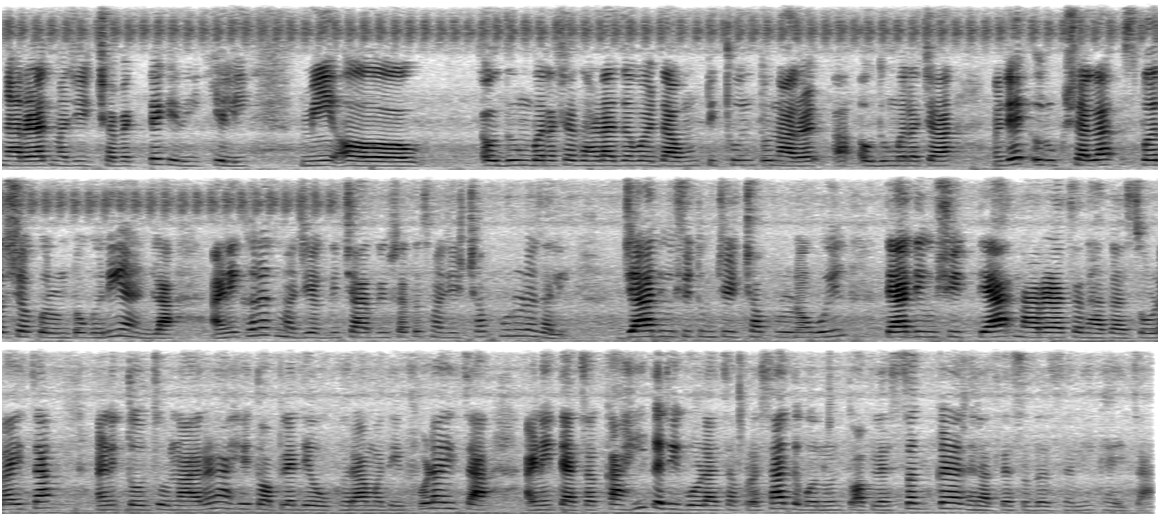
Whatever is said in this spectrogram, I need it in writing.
नारळात माझी इच्छा व्यक्त केली केली मी औदुंबराच्या झाडाजवळ जाऊन तिथून तो नारळ औदुंबराच्या म्हणजे वृक्षाला स्पर्श करून तो घरी आणला. आणि खरंच माझी अगदी चार दिवसातच माझी इच्छा पूर्ण झाली. ज्या दिवशी तुमची इच्छा पूर्ण होईल त्या दिवशी त्या नारळाचा धागा सोडायचा आणि तो जो नारळ आहे तो आपल्या देवघरामध्ये फोडायचा आणि त्याचा काहीतरी गोडाचा प्रसाद बनवून तो आपल्या सगळ्या घरातल्या सदस्यांनी खायचा.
